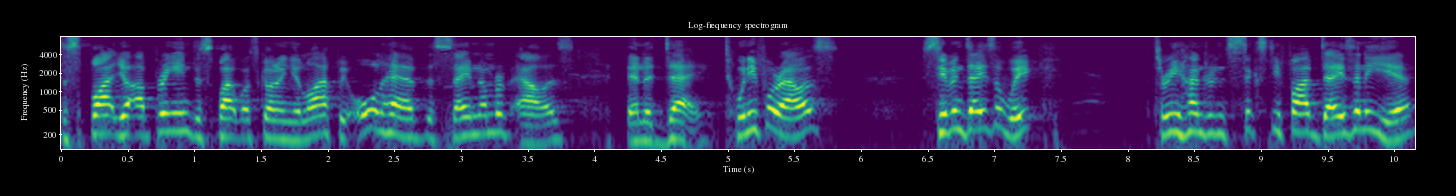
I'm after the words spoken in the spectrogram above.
Despite your upbringing, despite what's going on in your life, we all have the same number of hours in a day 24 hours, seven days a week, 365 days in a year.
